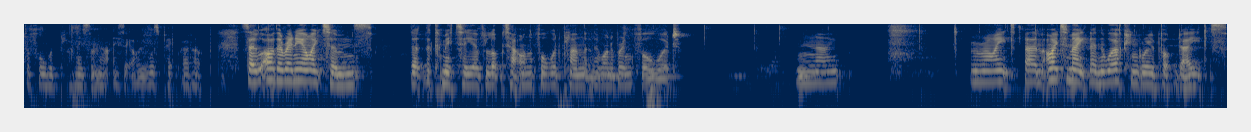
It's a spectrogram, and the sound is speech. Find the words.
the forward plan, isn't that? Is it? I always pick that up. So are there any items that the committee have looked at on the forward plan that they want to bring forward? No. Right, um, item eight then, the working group updates.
